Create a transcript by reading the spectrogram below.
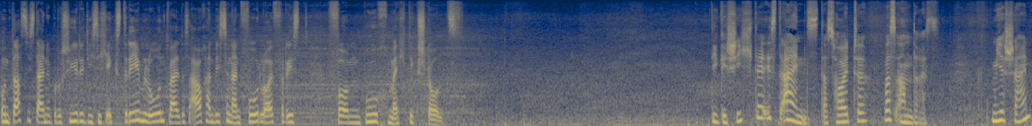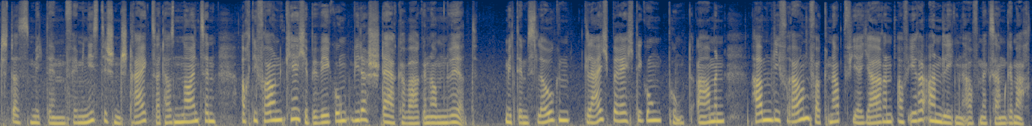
und das ist eine Broschüre, die sich extrem lohnt, weil das auch ein bisschen ein Vorläufer ist von Buch Mächtig Stolz. Die Geschichte ist eins, das heute was anderes. Mir scheint, dass mit dem feministischen Streik 2019 auch die Frauenkirchebewegung wieder stärker wahrgenommen wird. Mit dem Slogan Gleichberechtigung. Amen haben die Frauen vor knapp vier Jahren auf ihre Anliegen aufmerksam gemacht.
